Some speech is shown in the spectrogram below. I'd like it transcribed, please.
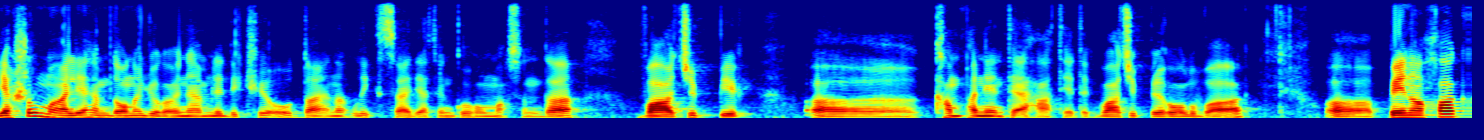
Yaşıl maliyyə həm də ona görə önəmlidir ki, o dayanıqlı iqtisadiyyatın qurulmasında vacib bir komponenti əhatə edir, vacib bir rolu var. Beynəlxalq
